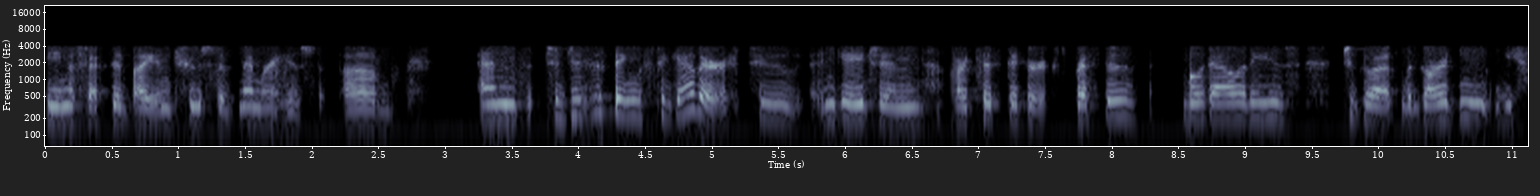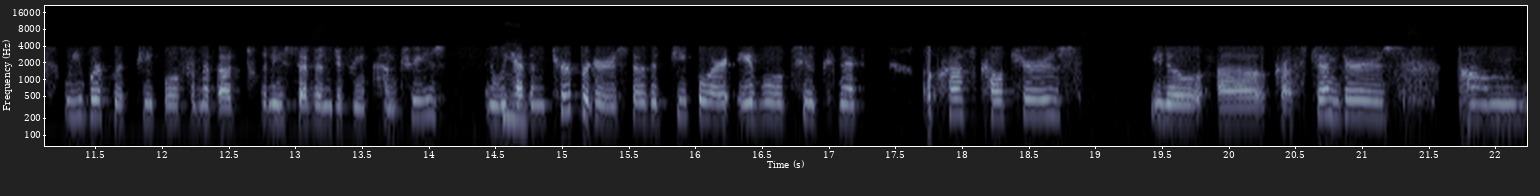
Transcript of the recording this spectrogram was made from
being affected by intrusive memories. Um, and to do things together, to engage in artistic or expressive modalities to go out in the garden. We, we work with people from about 27 different countries, and we mm-hmm. have interpreters so that people are able to connect across cultures, you know, uh, across genders, um,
